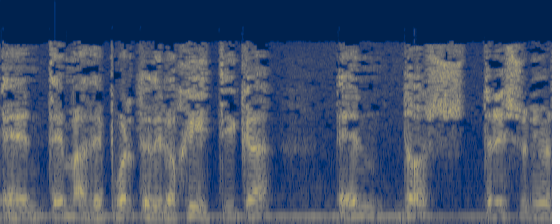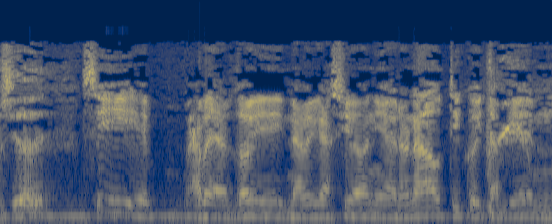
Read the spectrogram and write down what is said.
en temas de puerto y de logística en dos, tres universidades. Sí, eh, a ver, doy navegación y aeronáutico y también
